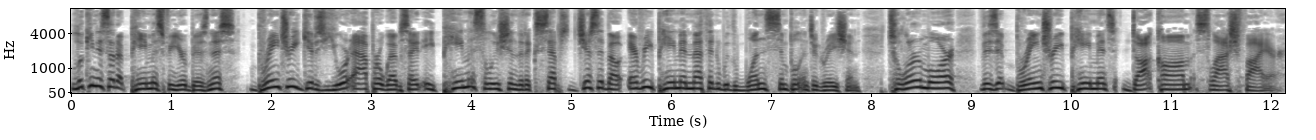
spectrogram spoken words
Looking to set up payments for your business? Braintree gives your app or website a payment solution that accepts just about every payment method with one simple integration. To learn more, visit braintreepayments.com slash fire.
